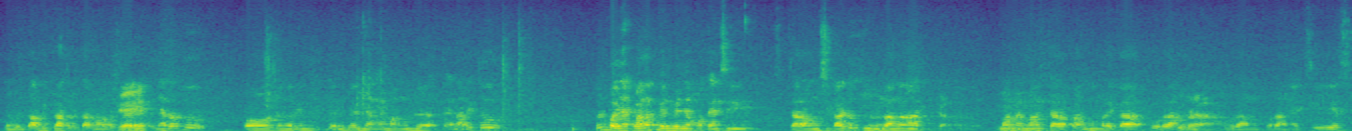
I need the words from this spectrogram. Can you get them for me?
Jabodetabek lah terutama maksudnya. Oke. ternyata tuh kalau dengerin band-band yang emang udah tenar itu tuh banyak banget band-band yang potensi secara musikal itu tinggi banget cuma memang secara panggung mereka kurang Kurang. kurang kurang eksis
